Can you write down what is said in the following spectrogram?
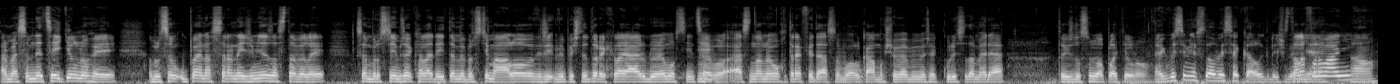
a já jsem necítil nohy a byl jsem úplně nasraný, že mě zastavili. Tak jsem prostě jim řekl, hele, dejte mi prostě málo, vypište to rychle, já jdu do nemocnice. Hmm. Vole. A já jsem tam nemohl trefit, já jsem volal kámošovi, aby mi řekl, kudy se tam jede. Takže to jsem zaplatil, no. A jak by si mě z toho vysekal, když by telefonování? Mě... No.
